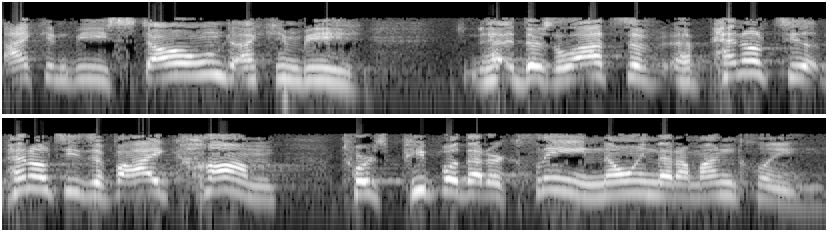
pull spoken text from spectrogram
I can be stoned, I can be. There's lots of uh, penalty, penalties if I come towards people that are clean, knowing that I'm unclean.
